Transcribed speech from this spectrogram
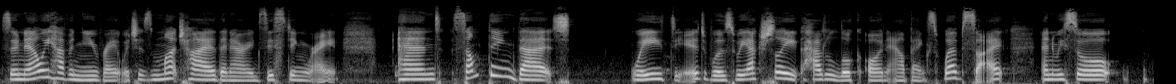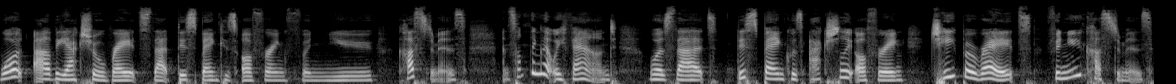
So now we have a new rate which is much higher than our existing rate. And something that we did was we actually had a look on our bank's website and we saw what are the actual rates that this bank is offering for new customers. And something that we found was that this bank was actually offering cheaper rates for new customers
